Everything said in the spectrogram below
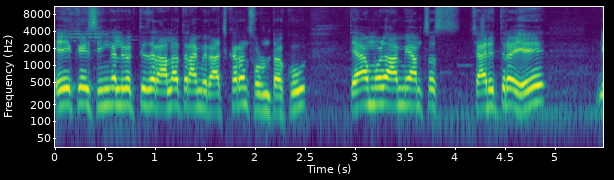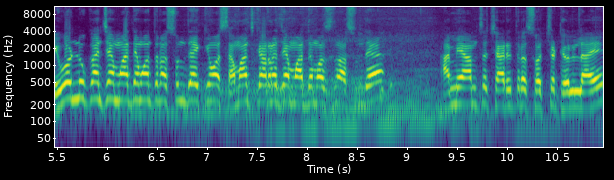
एकही सिंगल व्यक्ती जर आला तर आम्ही राजकारण सोडून टाकू. त्यामुळं आम्ही आमचं चारित्र्य हे निवडणुकांच्या माध्यमातून असून द्या किंवा समाजकारणाच्या माध्यमातून असून द्या आम्ही आमचं चारित्र्य स्वच्छ ठेवलेलं आहे.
